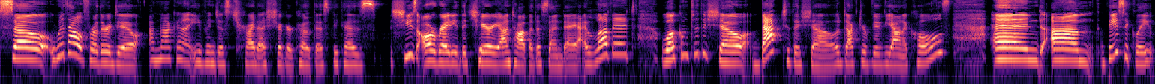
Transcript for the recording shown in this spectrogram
So, without further ado, I'm not going to even just try to sugarcoat this because she's already the cherry on top of the sundae. I love it. Welcome to the show, back to the show, Dr. Viviana Coles. And um, basically,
